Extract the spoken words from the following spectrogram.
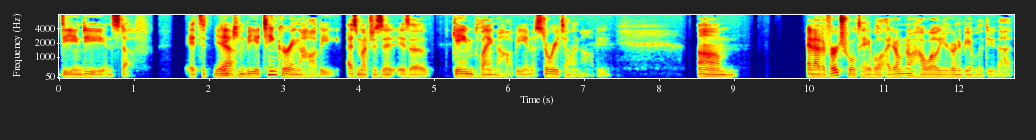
D and D and stuff, It's a, Yeah. it can be a tinkering hobby as much as it is a game playing hobby and a storytelling hobby. Um, and at a virtual table, I don't know how well you're going to be able to do that.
